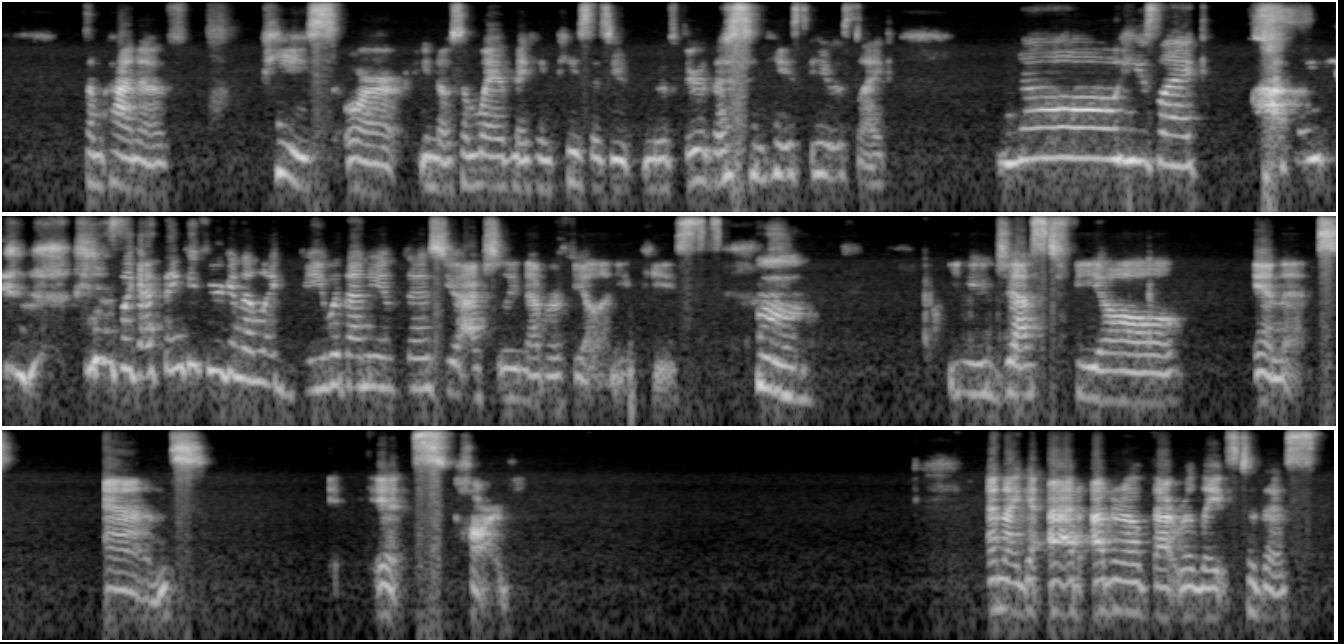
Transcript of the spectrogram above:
some kind of peace or you know some way of making peace as you move through this and he's he was like no he's like I think, he's like i think if you're gonna like be with any of this you actually never feel any peace. Hmm. you just feel in it. And it's hard. And i i, I dawn't know if that relates to this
